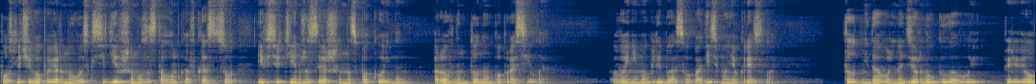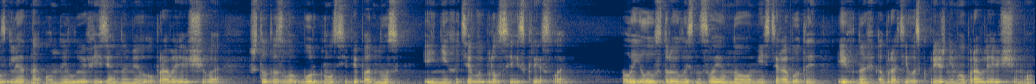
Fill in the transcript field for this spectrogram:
после чего повернулась к сидевшему за столом кавказцу и все тем же совершенно спокойным, ровным тоном попросила. «Вы не могли бы освободить мое кресло?» Тот недовольно дернул головой, перевел взгляд на унылую физиономию управляющего, что-то зло буркнул себе под нос и нехотя выбрался из кресла. Лейла устроилась на своем новом месте работы и вновь обратилась к прежнему управляющему.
